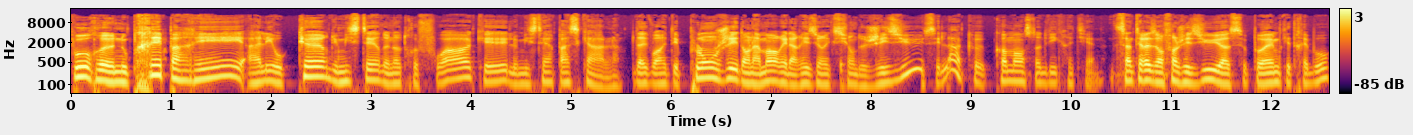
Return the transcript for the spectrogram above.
pour euh, nous préparer à aller au cœur du mystère de notre foi, qui est le mystère pascal. D'avoir été plongé dans la mort et la résurrection de Jésus, c'est là que commence notre vie chrétienne. Saint Thérèse d'Enfant Jésus a ce poème qui est très beau,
